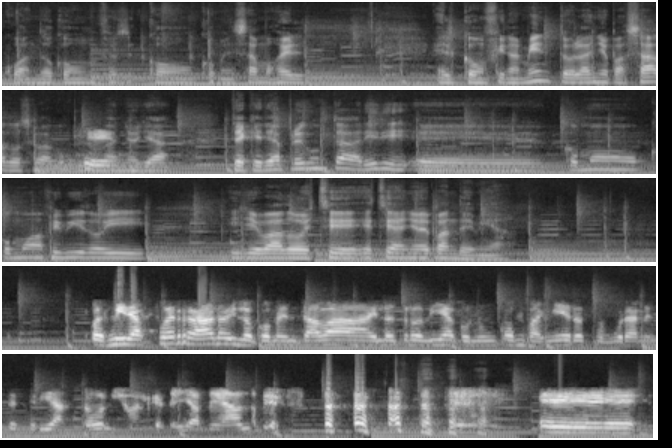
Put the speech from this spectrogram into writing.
cuando comenzamos el, el confinamiento el año pasado, se va a cumplir Sí. un año ya. Te quería preguntar, Iris, eh, ¿cómo, ¿cómo has vivido y, y llevado este, este año de pandemia? Pues mira, fue raro y lo comentaba el otro día con un compañero, seguramente sería Antonio, el que te llamé antes. Eh,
